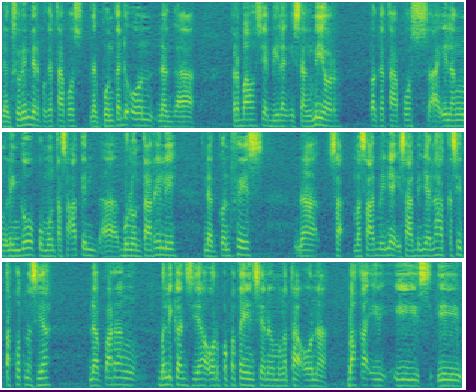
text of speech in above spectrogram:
nag-surrender pagkatapos nagpunta doon, nag-trabaho siya bilang isang mayor. Pagkatapos ah, ilang linggo, pumunta sa atin ah, voluntarily, nag-confess na sa, masabi niya, isabi niya lahat kasi takot na siya na parang balikan siya or papatayin siya ng mga tao na baka i, i- i-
